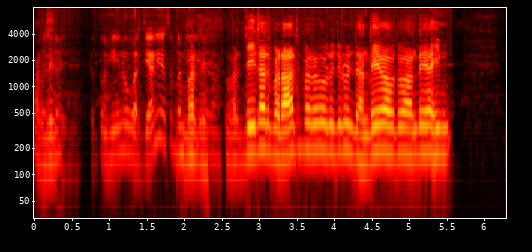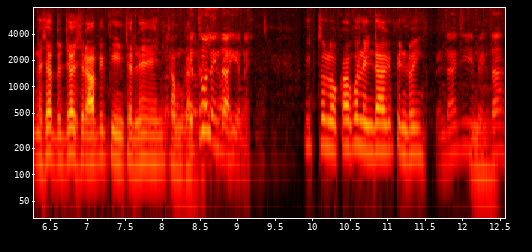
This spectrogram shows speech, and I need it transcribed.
ਕਰਦੇ ਨੇ। ਤੁਸੀਂ ਇਹਨੂੰ ਵਰਜਿਆ ਨਹੀਂ ਇਸ ਬੰਦੇ ਵਰਜੇ ਵਰਜੇ ਦਾ ਤੇ ਬੜਾ ਤੇ ਪਰ ਉਹ ਜਦੋਂ ਜਾਂਦੇ ਆ ਉਦੋਂ ਆਂਦੇ ਅਸੀਂ ਨਸ਼ਾ ਦੂਜਾ ਸ਼ਰਾਬ ਵੀ ਪੀਣ ਚੱਲੇ ਆ, ਇਹ ਨਹੀਂ ਕੰਮ ਕਿੱਥੋਂ ਕਰਦੇ ਲੈਂਦਾ ਸੀ ਇਹ ਨਸ਼ਾ? ਇੱਥੋਂ ਲੋਕਾਂ ਕੋਲ ਲੈਂਦਾ ਕਿ ਪਿੰਡੋਂ ਹੀ। ਪਿੰਡਾਂ 'ਚ ਹੀ ਵਿਕਦਾ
